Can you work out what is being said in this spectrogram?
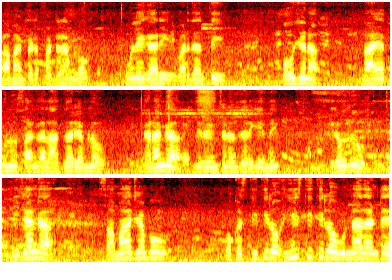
రామాయణపేట పట్టణంలో పూలే గారి వర్ధంతి బహుజన నాయకులు సంఘాల ఆధ్వర్యంలో ఘనంగా నిర్వహించడం జరిగింది. ఈరోజు నిజంగా సమాజము ఒక స్థితిలో ఈ స్థితిలో ఉన్నదంటే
